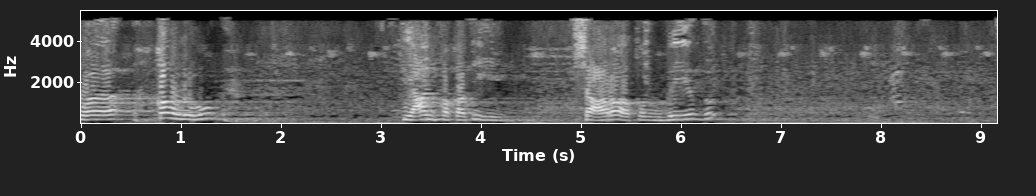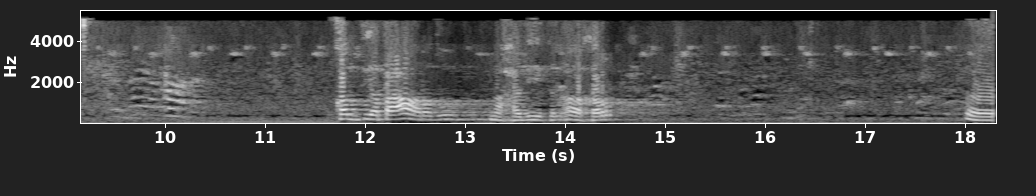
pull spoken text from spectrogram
وقوله في عنفقته شعرات بيض. قد يتعارض مع حديث آخر. آه،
